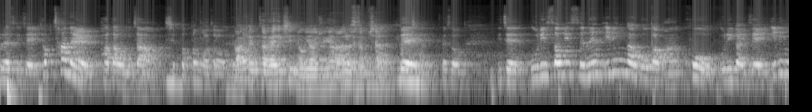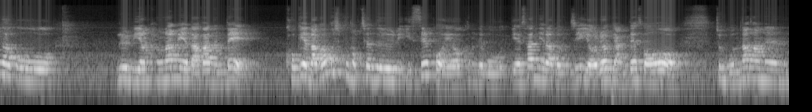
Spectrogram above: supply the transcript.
그래서 이제 협찬을 받아오자 싶었던 거죠 그래서 마케터의 핵심 역량 중에 하나죠 그렇습니다. 협찬. 네 그래서 이제 우리 서비스는 1인 가구가 많고 우리가 이제 1인 가구를 위한 박람회에 나가는데 거기에 나가고 싶은 업체들이 있을 거예요 근데 뭐 예산이라든지 여력이 안 돼서 좀 못 나가는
